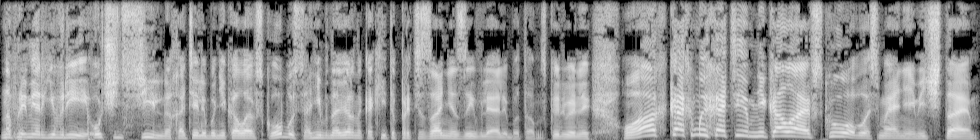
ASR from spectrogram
например, евреи очень сильно хотели бы Николаевскую область, они бы, наверное, какие-то притязания заявляли бы там, сказали, ах, как мы хотим Николаевскую область, мы о ней мечтаем.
